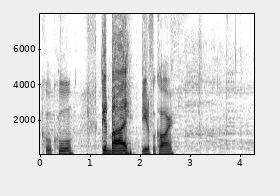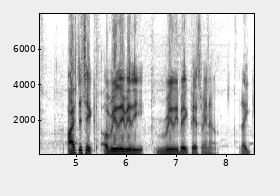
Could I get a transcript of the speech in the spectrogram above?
Cool. Cool. Goodbye, beautiful car. I have to take a really, really, really big piss right now. Like,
